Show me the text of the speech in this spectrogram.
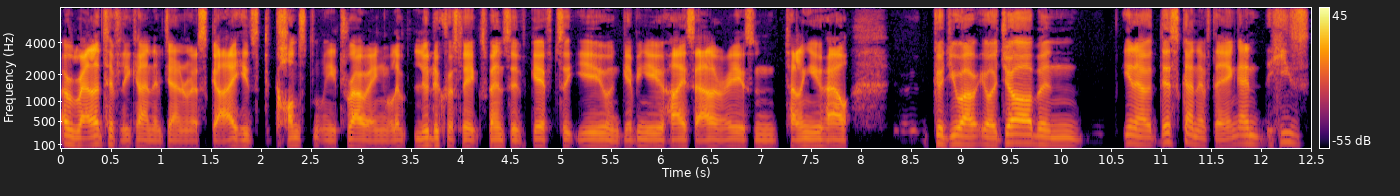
a relatively kind of generous guy. He's constantly throwing ludicrously expensive gifts at you and giving you high salaries and telling you how good you are at your job and you know this kind of thing. And he's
